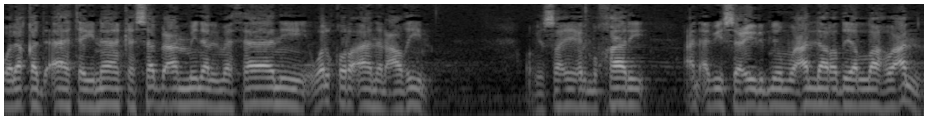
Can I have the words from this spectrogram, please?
ولقد آتيناك سبعا من المثاني والقرآن العظيم وفي صحيح البخاري عن أبي سعيد بن المعلى رضي الله عنه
